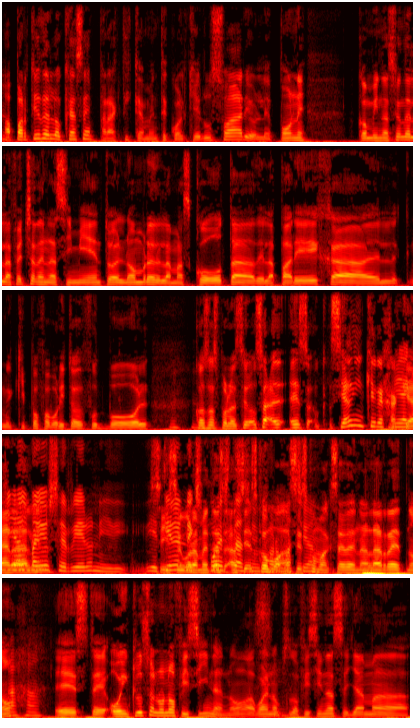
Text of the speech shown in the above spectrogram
a partir de lo que hace prácticamente cualquier usuario. Le pone combinación de la fecha de nacimiento, el nombre de la mascota, de la pareja, el equipo favorito de fútbol, cosas por el estilo. O sea, si alguien quiere hackear a alguien, se rieron y, sí, seguramente así es como así es como acceden a la red, ¿no? Este o incluso en una oficina, ¿no? Ah, bueno, pues la oficina se llama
